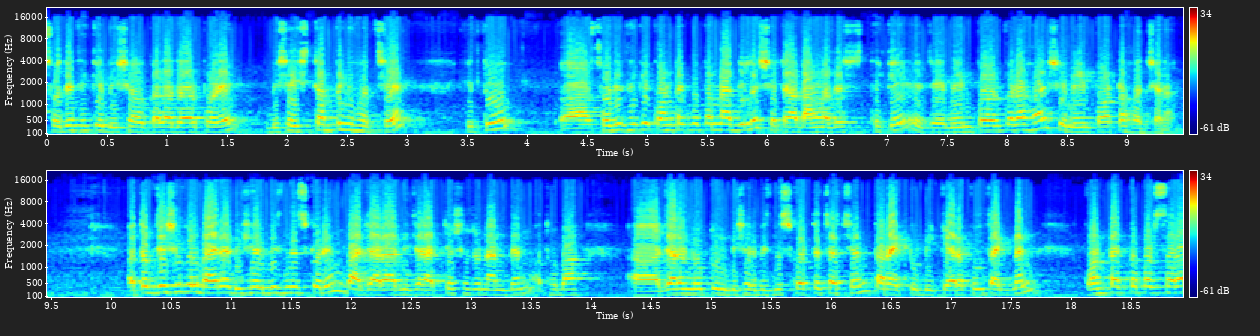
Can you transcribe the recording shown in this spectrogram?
সৌদি থেকে বিষয় ওকালা দেওয়ার পরে বিষয় স্টাম্পিং হচ্ছে। কিন্তু সৌদি থেকে কন্ট্যাক্ট পেপার না দিলে সেটা বাংলাদেশ থেকে যে মেন পাওয়ার করা হয়, সেই মেন পাওয়ারটা হচ্ছে না। অতএব যে সকল বাইরে বিশার বিজনেস করেন বা যারা নিজের আত্মীয় স্বজন আনবেন অথবা যারা নতুন বিশার বিজনেস করতে চাচ্ছেন, তারা একটু বি কেয়ারফুল থাকবেন। কন্ট্যাক্ট পেপার ছাড়া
